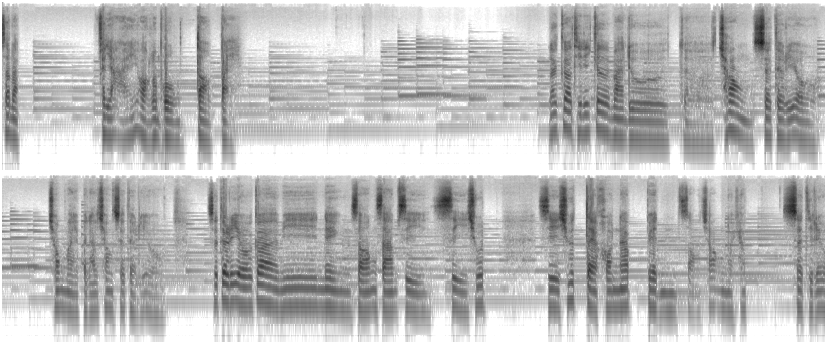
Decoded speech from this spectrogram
สำหรับ ขยายออกลำโพงต่อไป แล้วก็ทีนี้ก็มาดูช่องสเตอริโอช่องใหม่ไปแล้วช่องสเตอริโอสเตอริโอก็มี 1 2 3 4 4 ชุด 4 ชุดแต่เขานับเป็น 2 ช่องนะครับสเตอริโอ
